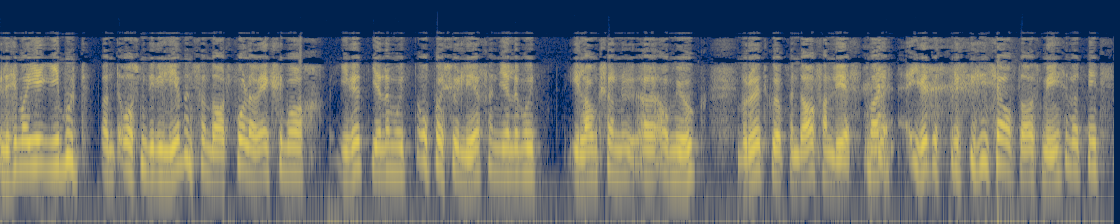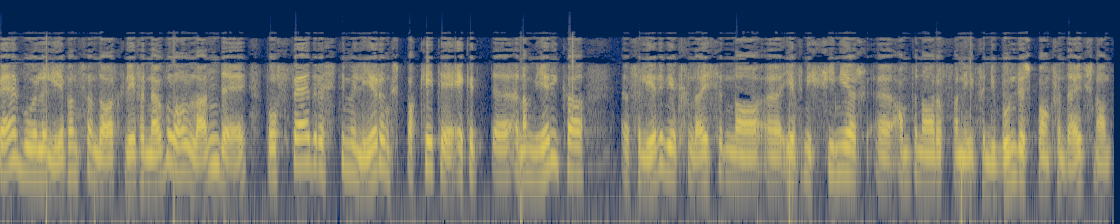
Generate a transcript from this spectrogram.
Hulle sê maar jy jy moet want ons moet hierdie lewensstandaard volhou. Ek sê maar jy weet julle moet ophou so leef en julle moet hier langs aan uh, om die hoek brood koop en daarvan leef. Maar jy weet dit is presies dieselfde. Daar's mense wat net ver bo hulle lewensstandaard geleef en nou wil hulle lande wil verdere stimuleringspakkette. Ek het uh, in Amerika uh, verlede week geluister na uh, een van die senior uh, amptenare van die van die Bundesbank van Duitsland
